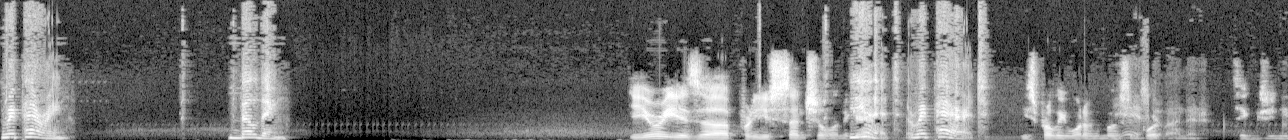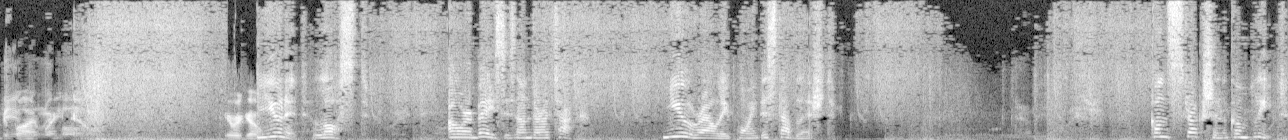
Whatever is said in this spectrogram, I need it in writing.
Repairing. Building. The Yuri is uh, pretty essential in the game. Unit repaired. He's probably one of the most yes, important Commander. things you need to buy right now. Here we go. Unit lost. Our base is under attack. New rally point established. Construction complete.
